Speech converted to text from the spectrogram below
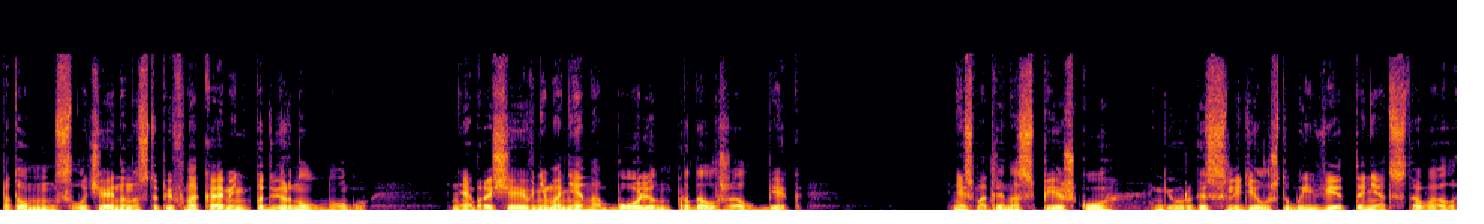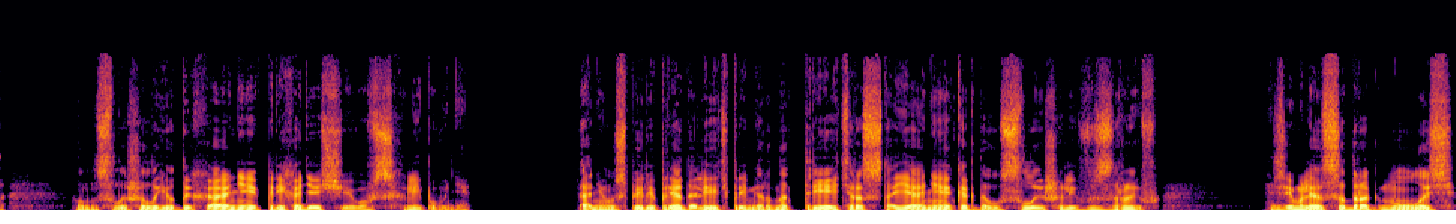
Потом, случайно наступив на камень, подвернул ногу. Не обращая внимания на боль, он продолжал бег. Несмотря на спешку, Георгас следил, чтобы и Ветта не отставала. Он слышал ее дыхание, переходящее во всхлипывание. Они успели преодолеть примерно треть расстояния, когда услышали взрыв. Земля содрогнулась,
